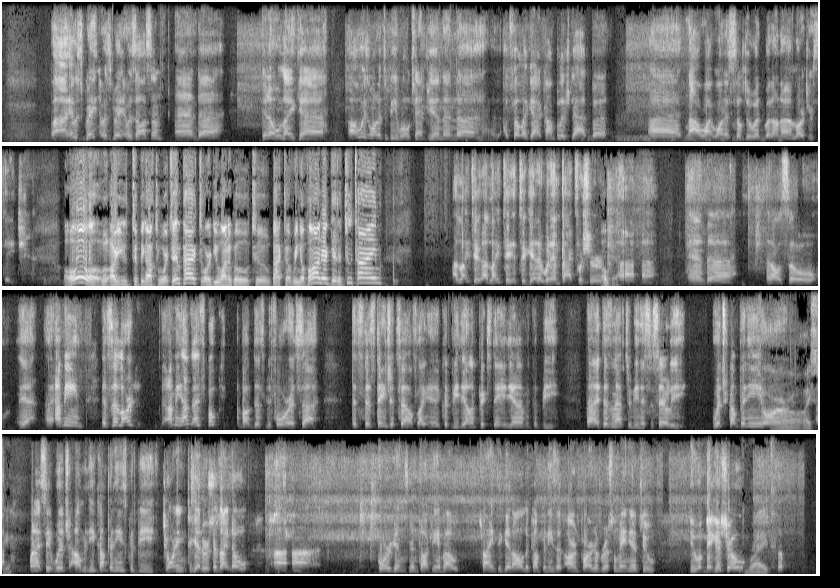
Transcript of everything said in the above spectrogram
Uh, it was great. It was great. It was awesome. And, uh, you know, like, uh, I always wanted to be world champion, and uh, I felt like I accomplished that, but uh, now I want to still do it, but on a larger stage. Oh, are you tipping off towards Impact, or do you want to go to back to Ring of Honor, get a two time? I'd like to. I'd like to, to get it with Impact for sure. Okay. Uh, uh, and uh, and also, yeah. I, I mean, it's a large. I mean, I, I spoke about this before. It's uh, it's the stage itself. Like it could be the Olympic Stadium. It could be. Uh, it doesn't have to be necessarily which company or Oh, I see. when I say which, how many companies could be joining together? Because I know uh, uh, Corrigan's been talking about trying to get all the companies that aren't part of WrestleMania to do a mega show. Right. So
